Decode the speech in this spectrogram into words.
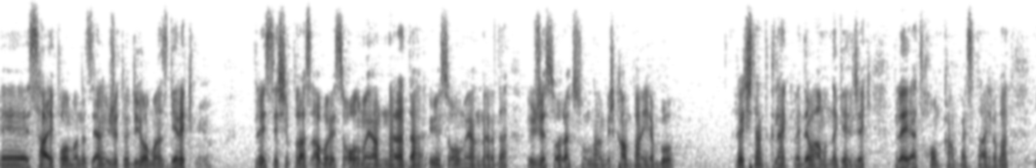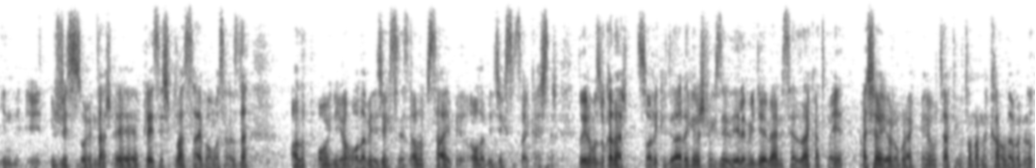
e, sahip olmanız yani ücret ödüyor olmanız gerekmiyor. PlayStation Plus abonesi olmayanlara da, üyesi olmayanlara da ücretsiz olarak sunulan bir kampanya bu. Ratchet Clank ve devamında gelecek Play at Home kampanyası dahil olan ücretsiz oyunlar e, PlayStation Plus sahibi olmasanız da alıp oynuyor olabileceksiniz. Alıp sahip olabileceksiniz arkadaşlar. Duyurumuz bu kadar. Sonraki videolarda görüşmek üzere diyelim. Videoyu beğendiyseniz like atmayı, aşağıya yorum bırakmayı ve bu taraftaki butondan da kanala abone olup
